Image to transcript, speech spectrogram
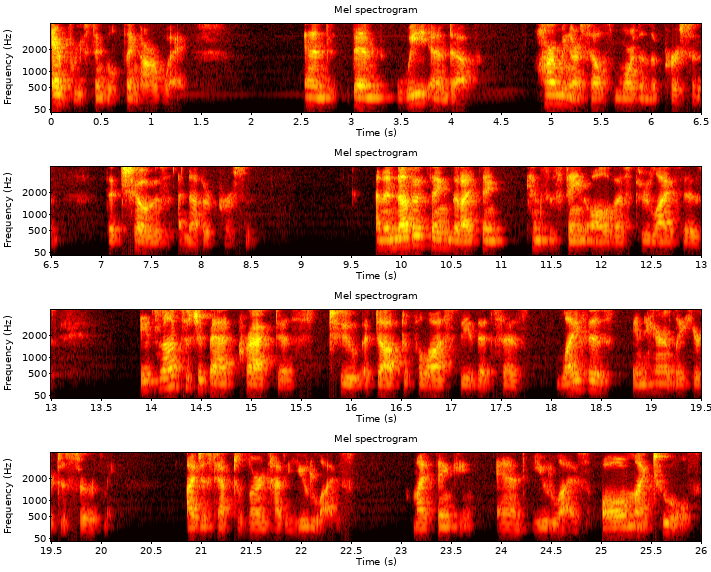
every single thing our way. And then we end up harming ourselves more than the person that chose another person. And another thing that I think can sustain all of us through life is it's not such a bad practice to adopt a philosophy that says life is inherently here to serve me. I just have to learn how to utilize my thinking and utilize all my tools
